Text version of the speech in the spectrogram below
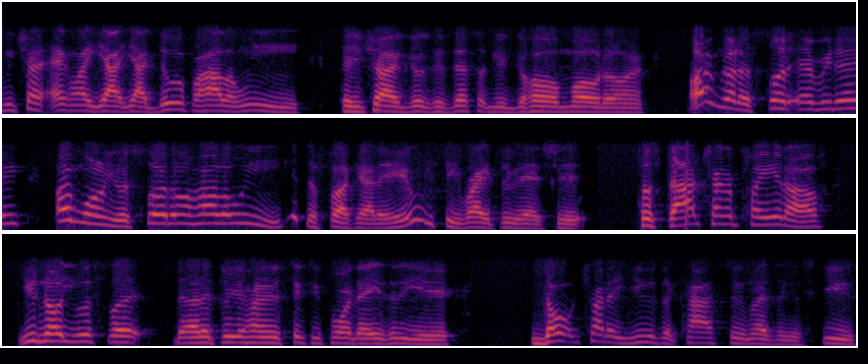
be trying to act like y'all y'all do it for Halloween because you try to go because that's what your whole mode on. I'm gonna slut every day. I'm only a slut on Halloween. Get the fuck out of here. We can see right through that shit. So stop trying to play it off. You know you a slut the other 364 days of the year. Don't try to use a costume as an excuse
